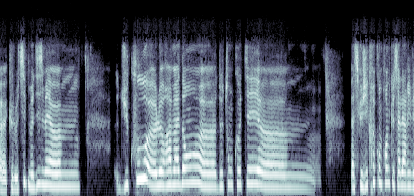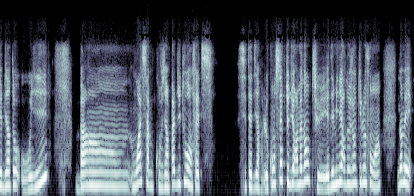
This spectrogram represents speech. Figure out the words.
euh, que le type me dise, mais euh, du coup, le ramadan, de ton côté, parce que j'ai cru comprendre que ça allait arriver bientôt. Oui. Ben moi, ça me convient pas du tout en fait. C'est-à-dire le concept du ramadan, parce qu'il y a des milliards de gens qui le font. Hein. Non, mais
